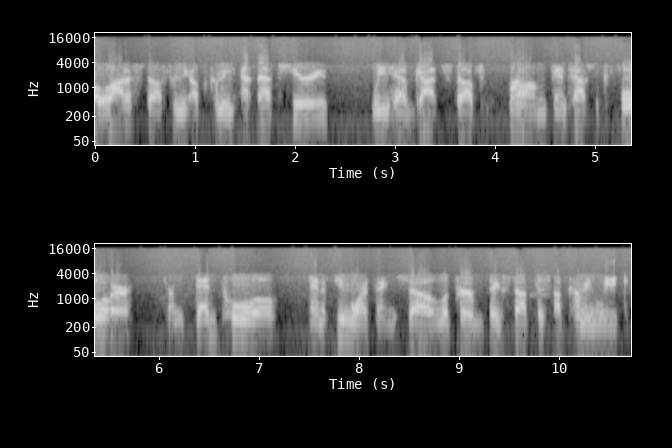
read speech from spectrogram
A lot of stuff from the upcoming FF series. We have got stuff from Fantastic Four, from Deadpool, and a few more things. So look for big stuff this upcoming week.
